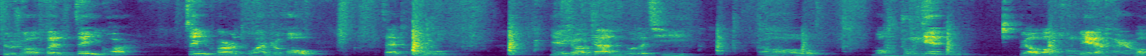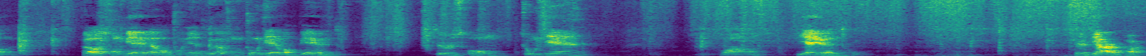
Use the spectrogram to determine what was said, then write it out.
比如说分这一块儿，这一块儿涂完之后，再涂，也是要蘸很多的漆，然后往中间涂，不要往从边缘开始往。不要从边缘往中间涂，要从中间往边缘涂，就是从中间往边缘涂。这是第二块儿。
